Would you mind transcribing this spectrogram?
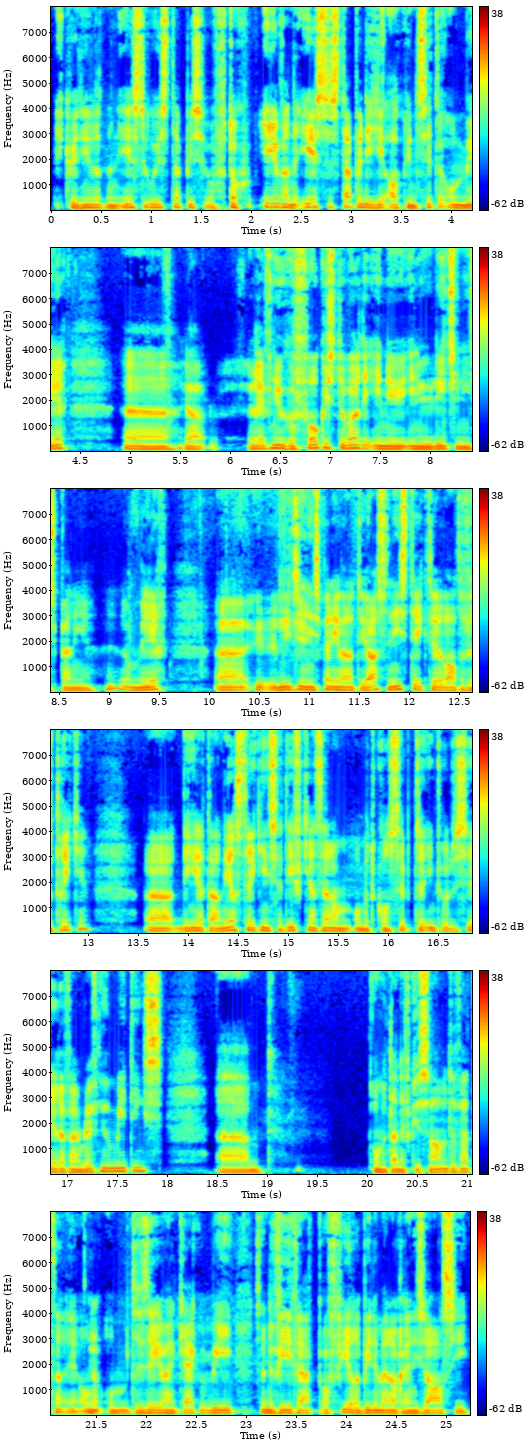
ik weet niet of dat een eerste goede stap is, of toch een van de eerste stappen die je al kunt zetten om meer eh, ja, revenue gefocust te worden in je, in uw lead-gen-inspanningen. hè. Om meer uw lead-gen-inspanningen vanuit de juiste insteek te laten vertrekken. Eh, ik denk dat dat een heel sterk initiatief kan zijn om, om het concept te introduceren van revenue meetings. Ehm, om het dan even samen te vatten, hè, om, Ja. om te zeggen van kijk, wie zijn de vier, vijf profielen binnen mijn organisatie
